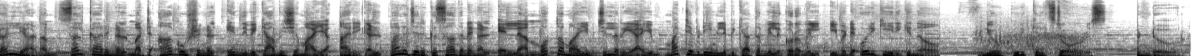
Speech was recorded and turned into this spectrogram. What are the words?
കല്യാണം സൽക്കാരങ്ങൾ മറ്റ് ആഘോഷങ്ങൾ എന്നിവയ്ക്ക് ആവശ്യമായ അരികൾ പലചരക്ക് സാധനങ്ങൾ എല്ലാം മൊത്തമായും ചില്ലറയായും മറ്റെവിടെയും ലഭിക്കാത്ത വിലക്കുറവിൽ ഇവിടെ ഒരുക്കിയിരിക്കുന്നു. New Kurikkal stores Wandoor.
